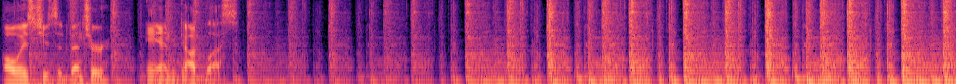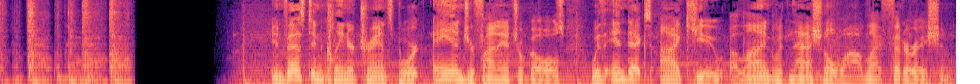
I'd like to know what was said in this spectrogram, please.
always choose adventure and God bless. Invest in cleaner transport and your financial goals with IndexIQ aligned with National Wildlife Federation.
